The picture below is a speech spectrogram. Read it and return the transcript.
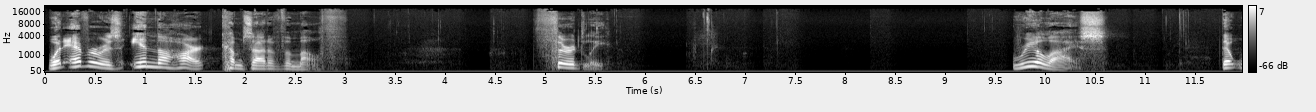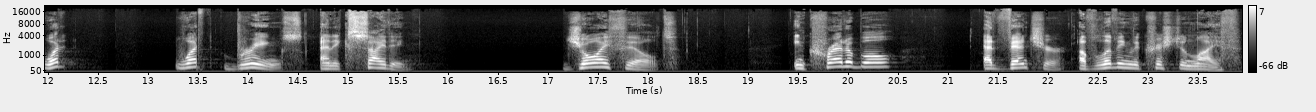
Whatever is in the heart comes out of the mouth. Thirdly, realize that what, what brings an exciting, joy filled, incredible adventure of living the Christian life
